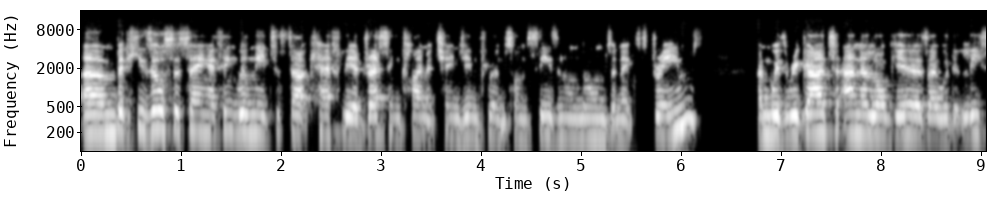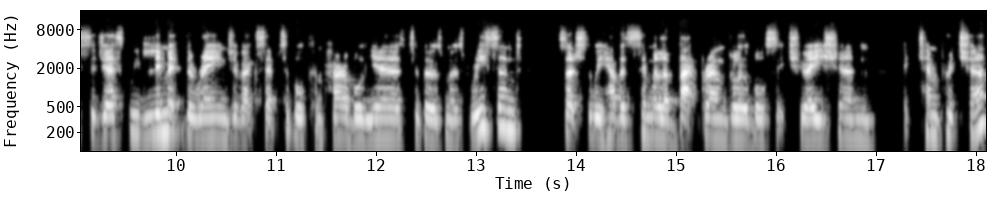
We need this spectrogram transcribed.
Um, but he's also saying, I think we'll need to start carefully addressing climate change influence on seasonal norms and extremes. And with regard to analog years, I would at least suggest we limit the range of acceptable comparable years to those most recent, such that we have a similar background global situation like temperature.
